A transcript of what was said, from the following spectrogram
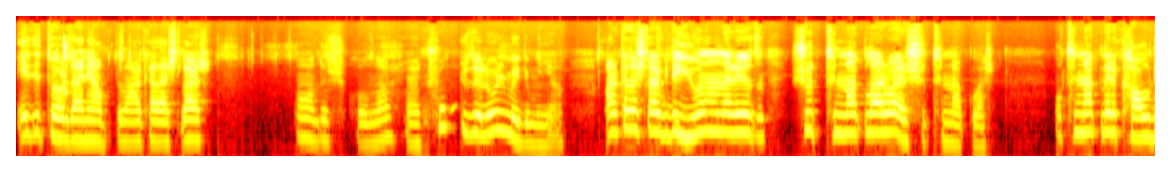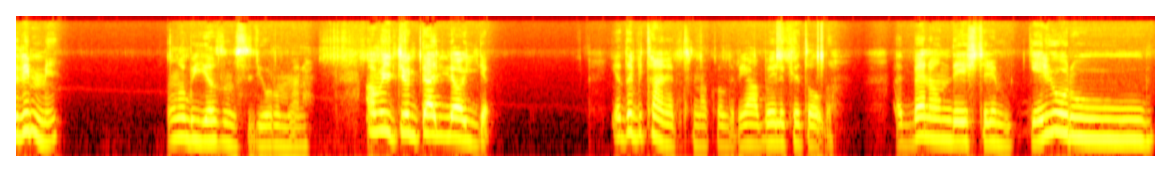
editörden yaptım arkadaşlar. Aa şu kollar. Yani çok güzel olmadı mı ya? Arkadaşlar bir de yorumlara yazın. Şu tırnaklar var ya şu tırnaklar. O tırnakları kaldırayım mı? Onu bir yazın siz yorumlara. Ama çok tatlı oldu. Ya da bir tane tırnak olur ya böyle kötü oldu. Hadi ben onu değiştireyim. Geliyorum.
